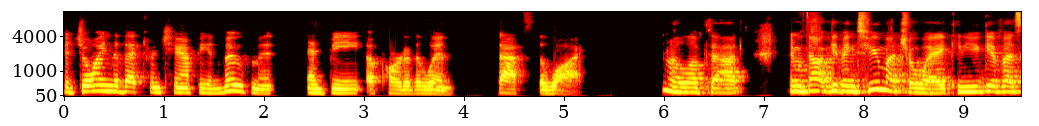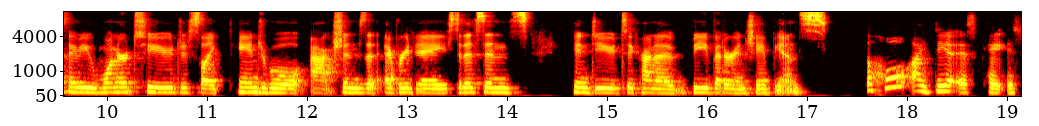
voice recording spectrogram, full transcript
to join the veteran champion movement and be a part of the win. That's the why. I love that. And without giving too much away, can you give us maybe one or two just like tangible actions that everyday citizens can do to kind of be veteran champions? The whole idea, SK, is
